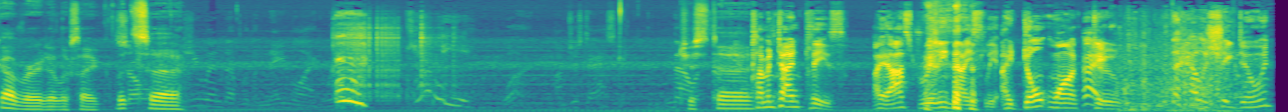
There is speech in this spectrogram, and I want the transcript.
covered. It looks like. Let's uh, just uh, Clementine, please. I asked really nicely. I don't want Hey. to. What the hell is she doing?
